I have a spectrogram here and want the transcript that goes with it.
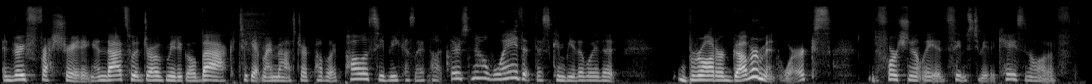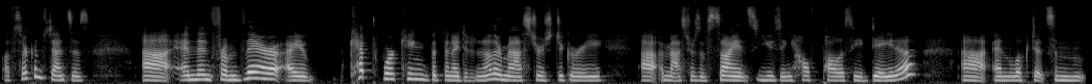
and very frustrating. And that's what drove me to go back to get my Master of Public Policy because I thought there's no way that this can be the way that broader government works. Unfortunately, it seems to be the case in a lot of, of circumstances. Uh, and then from there, I kept working, but then I did another master's degree, uh, a master's of science using health policy data, uh, and looked at some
